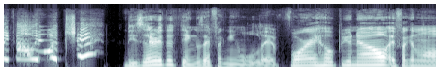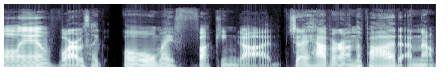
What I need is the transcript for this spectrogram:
like Hollywood shit. These are the things I fucking live for. I hope you know. I fucking live for. I was like, oh my fucking God. Should I have her on the pod? I don't know.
